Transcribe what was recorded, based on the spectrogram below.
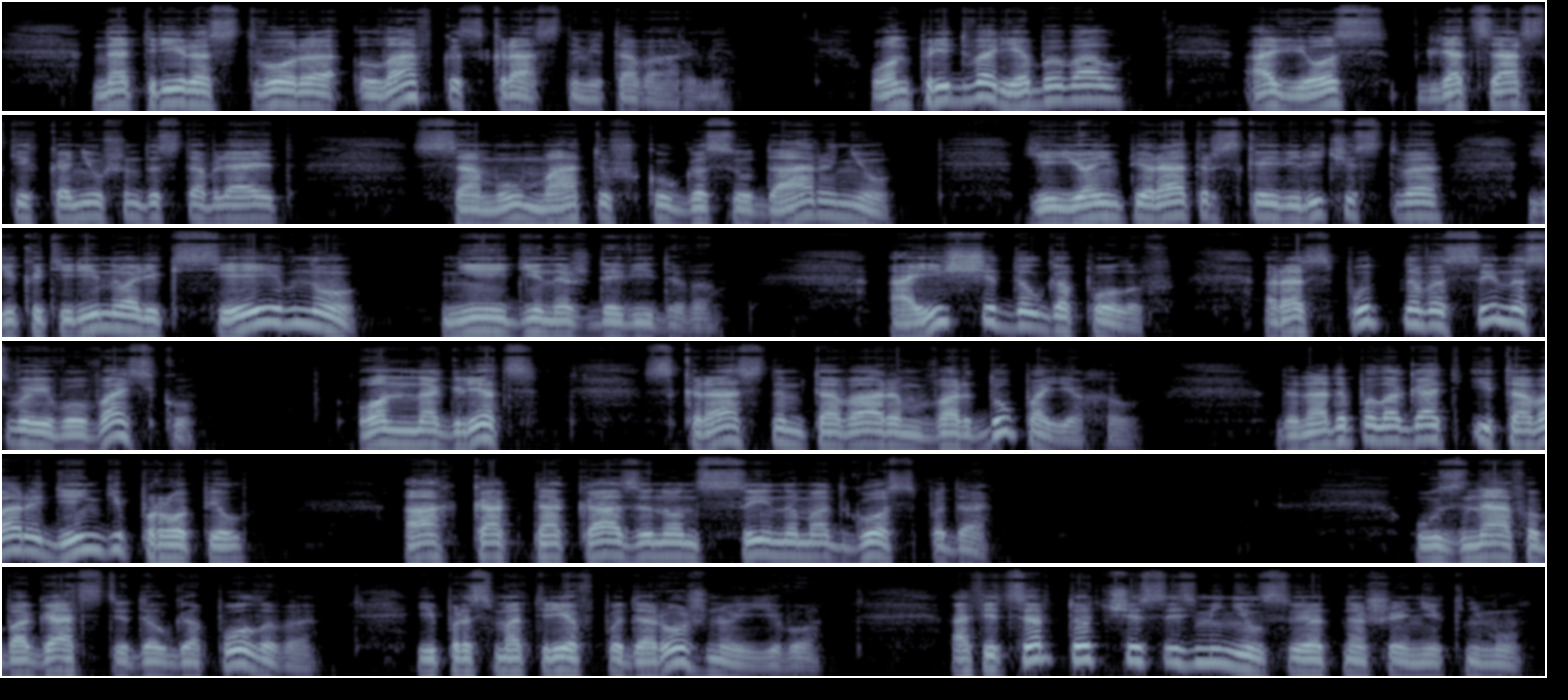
на три раствора лавка с красными товарами. Он при дворе бывал, овес для царских конюшен доставляет, саму матушку-государыню, ее императорское величество Екатерину Алексеевну не единожды видывал. А ищет Долгополов распутного сына своего Ваську. Он наглец, с красным товаром в Орду поехал, да, надо полагать, и товары деньги пропил. Ах, как наказан он сыном от Господа! Узнав о богатстве Долгополова и просмотрев подорожную его, офицер тотчас изменил свое отношение к нему.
